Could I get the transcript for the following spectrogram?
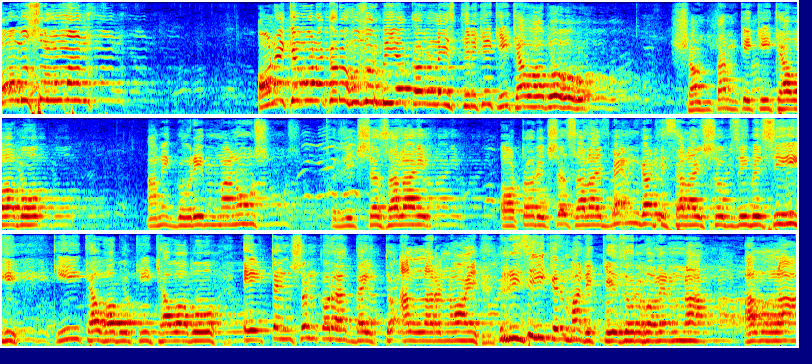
ও মুসলমান করে, হুজুর বিয়ে করলে স্ত্রীকে কি খাওয়াবো? সন্তানকে কি খাওয়াবো? আমি গরিব মানুষ, রিক্সা চালাই, অটো রিক্সা চালাই, ভ্যান গাড়ি চালাই, সবজি বেশি কি খাওয়াবো কি খাওয়াবো? এই টেনশন করার দায়িত্ব আল্লাহর নয়। রিজিকের মালিক কে জোর বলেন না? আল্লাহ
